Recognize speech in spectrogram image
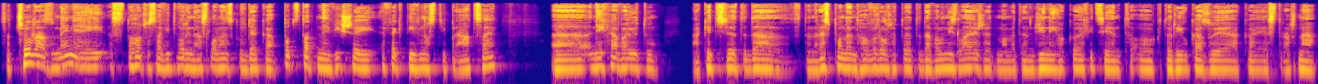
sa čoraz menej z toho, čo sa vytvorí na Slovensku vďaka podstatne vyššej efektívnosti práce, nechávajú tu. A keď teda ten respondent hovoril, že to je teda veľmi zlé, že máme ten Giniho koeficient, ktorý ukazuje, aká je strašná,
